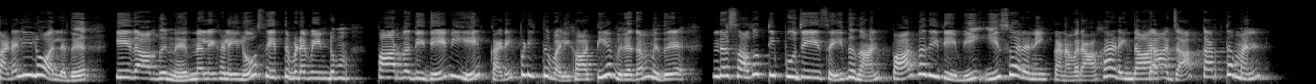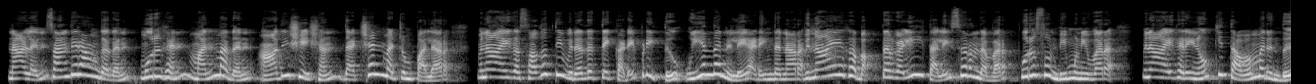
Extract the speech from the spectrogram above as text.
கடலிலோ அல்லது ஏதாவது நீர்நிலைகளிலோ சேர்த்துவிட வேண்டும். பார்வதி தேவியே கடைபிடித்து வழிகாட்டிய விரதம் இது. இந்த சதுர்த்தி பூஜையை செய்துதான் பார்வதி தேவி ஈஸ்வரனை கணவராக அடைந்தார். ராஜா கர்த்தமன் நளன் சந்திராங்கதன் முருகன் மன்மதன் ஆதிசேஷன் தட்சன் மற்றும் பலர் விநாயக சதுர்த்தி விரதத்தை கடைபிடித்து உயர்ந்த நிலை அடைந்தனர். விநாயக பக்தர்களில் தலை சிறந்தவர் புருசுண்டி முனிவர். விநாயகரை நோக்கி தவமிருந்து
